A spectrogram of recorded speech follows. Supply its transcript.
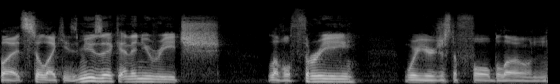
but still liking his music. And then you reach level three, where you're just a full blown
